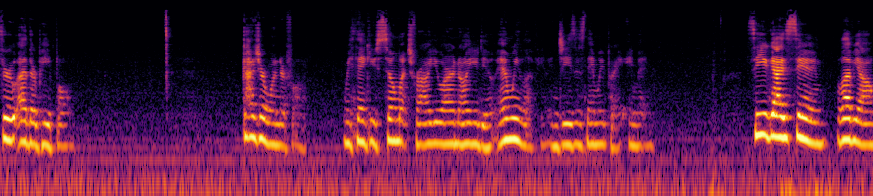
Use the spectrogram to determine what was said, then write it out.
through other people. God, you're wonderful. We thank you so much for all you are and all you do, and we love you. In Jesus' name we pray. Amen. See you guys soon. Love y'all.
